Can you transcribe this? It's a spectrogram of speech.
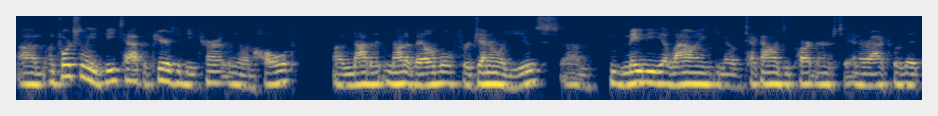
Um, unfortunately, VTAP appears to be currently on hold um, not, not available for general use, um, maybe allowing you know technology partners to interact with it.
